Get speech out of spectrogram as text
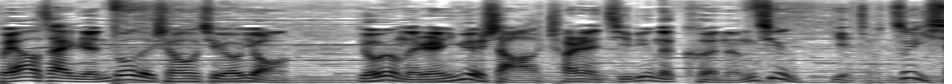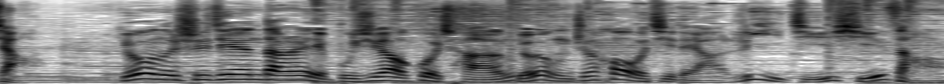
不要在人多的时候去游泳。游泳的人越少，传染疾病的可能性也就最小。游泳的时间当然也不需要过长，游泳之后记得要立即洗澡，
